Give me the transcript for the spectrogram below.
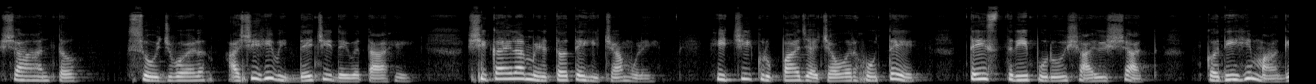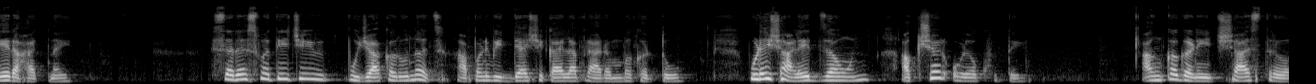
शांत सोज्वळ अशी ही विद्येची देवता आहे. शिकायला मिळतं ते हिच्यामुळे. हिची कृपा ज्याच्यावर होते ते स्त्री पुरुष आयुष्यात कधीही मागे राहत नाहीत. सरस्वतीची पूजा करूनच आपण विद्या शिकायला प्रारंभ करतो. पुढे शाळेत जाऊन अक्षर ओळख होते. अंकगणित शास्त्र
